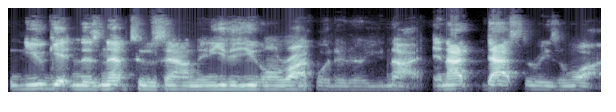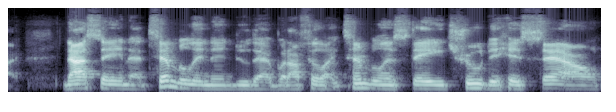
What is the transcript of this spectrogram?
you getting this Neptune sound, and either you're gonna rock with it or you're not. And I that's the reason why. Not saying that Timbaland didn't do that, but I feel like Timbaland stayed true to his sound.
